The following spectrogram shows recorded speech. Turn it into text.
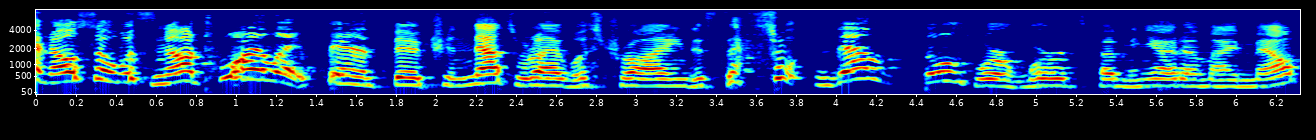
and also it's not Twilight fan fiction. That's what I was trying to say. That's what, that, those were words coming out of my mouth.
